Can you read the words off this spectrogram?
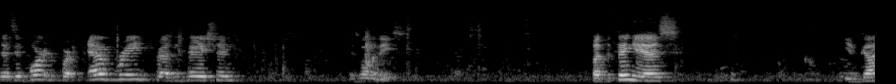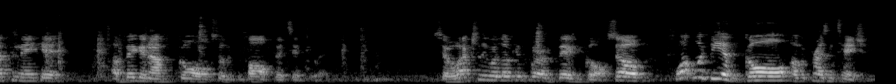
that's important for every presentation is one of these. But the thing is, you've got to make it a big enough goal so that the ball fits into it. So actually, we're looking for a big goal. So, what would be a goal of a presentation?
